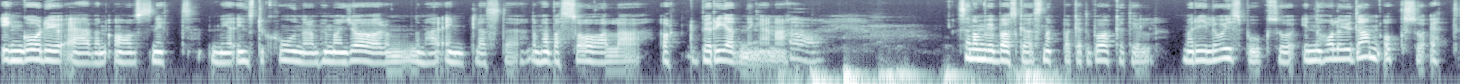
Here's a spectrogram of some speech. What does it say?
ingår det ju även avsnitt med instruktioner om hur man gör de, här enklaste, de här basala örtberedningarna. ja. Sen om vi bara ska snabbt backa tillbaka till Marie-Louise bok så innehåller ju den också ett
